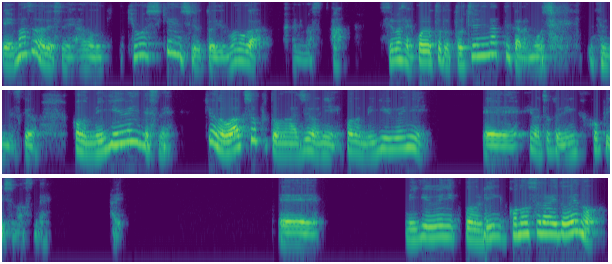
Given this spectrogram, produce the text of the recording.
え、まずはですね、あの、教師研修というものがあります。あ、すいません。これちょっと途中になってから申し上げるんですけど、この右上にですね、今日のワークショップと同じように、この右上に、えー、今ちょっとリンクコピーしますね。えー、右上にこのリンこのスライドへの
